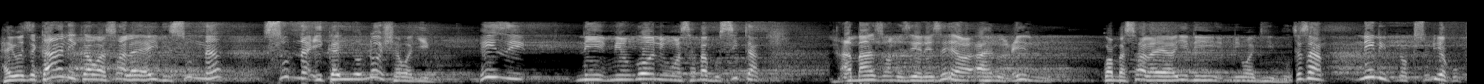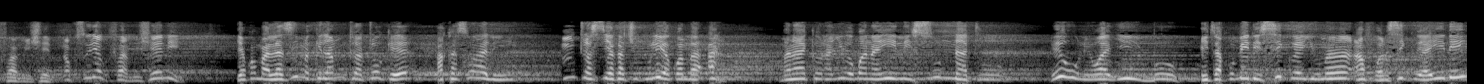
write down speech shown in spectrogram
Haiwezekani ikawa swala ya Idi sunna, sunna ikaiondosha wajibu. Hizi ni miongoni mwa sababu sita ambazo wamezielezea ahlul ilm kwamba sala ya Idi ni wajibu. Sasa nini tunakusudia kukufahamisheni? Tunakusudia kufahamisheni ya kwamba lazima kila mtu atoke akaswali, mtu asije akachukulia kwamba ah, maana yake unajua bwana, hii ni sunna tu, huu ni wajibu. Itakubidi siku ya Ijumaa, afwan, siku ya Idi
